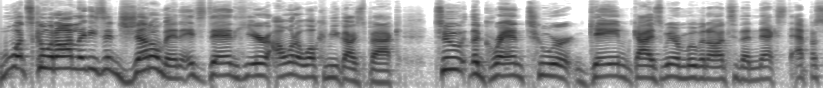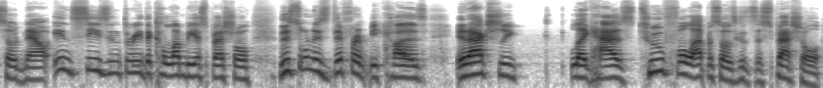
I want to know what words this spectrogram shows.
What's going on, ladies and gentlemen? It's Dan here. I want to welcome you guys back to the Grand Tour game. Guys, we are moving on to the next episode now in Season 3, the Colombia Special. This one is different because it actually like has two full episodes because it's a special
